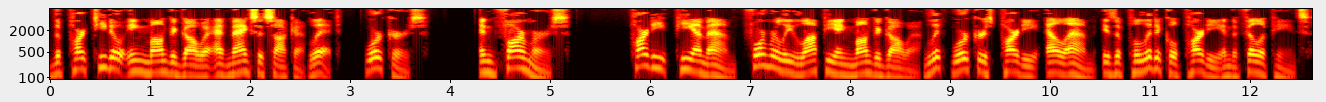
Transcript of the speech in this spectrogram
The Partido ng Manggagawa at Magsasaka lit. Workers and Farmers Party PMM, formerly Lapiang Manggagawa lit. Workers Party, LM, is a political party in the Philippines.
